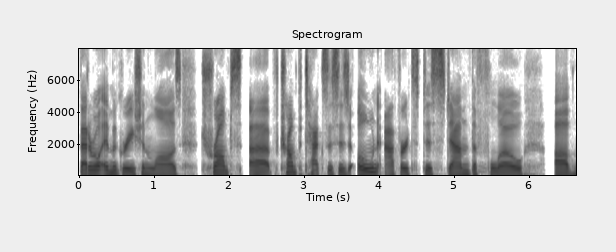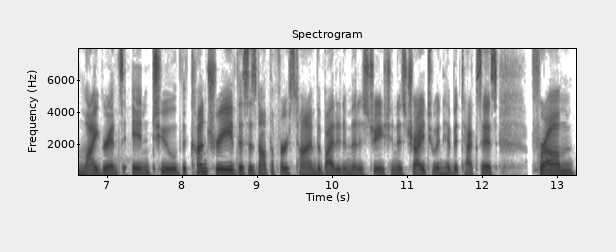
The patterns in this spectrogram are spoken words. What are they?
federal immigration laws trumps uh, Trump Texas's own efforts to stem the flow of migrants into the country. This is not the first time the Biden administration has tried to inhibit Texas from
